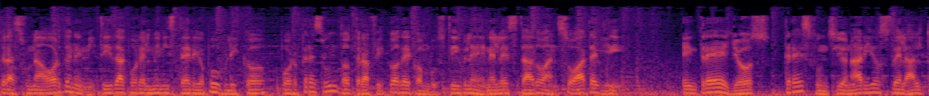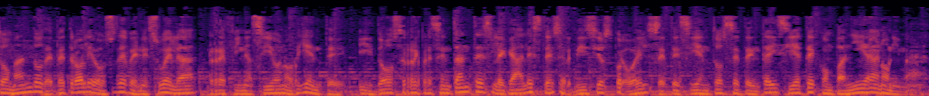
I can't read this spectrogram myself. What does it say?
tras una orden emitida por el Ministerio Público, por presunto tráfico de combustible en el estado Anzoátegui. Entre ellos, tres funcionarios del alto mando de petróleos de Venezuela, Refinación Oriente, y dos representantes legales de Servicios Pro el 777 Compañía Anónima.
